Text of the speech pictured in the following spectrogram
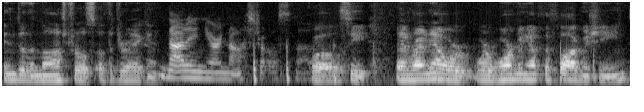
into the nostrils of the dragon. Not in your nostrils, though. Well, we'll see. And right now we're, we're warming up the fog machine.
